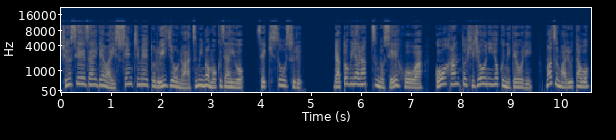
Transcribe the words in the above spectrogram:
修正材では1センチメートル以上の厚みの木材を積層する。ラトビアラッツの製法は合板と非常によく似ており、まず丸太を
